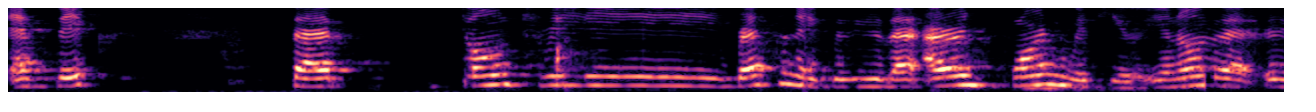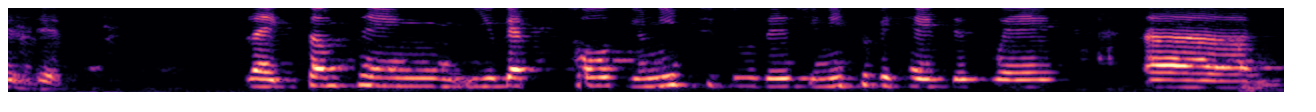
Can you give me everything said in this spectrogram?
ethics that don't really resonate with you that aren't born with you you know? That it's like something you get told you need to do this you need to behave this way um,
